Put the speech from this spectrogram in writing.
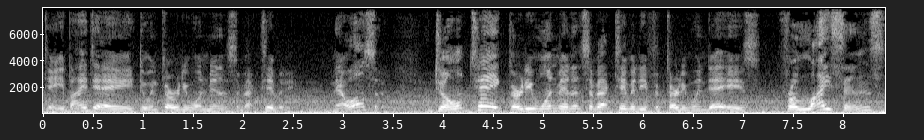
day by day doing 31 minutes of activity. Now, also, don't take 31 minutes of activity for 31 days for license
